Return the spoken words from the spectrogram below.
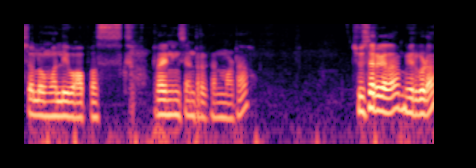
చలో మళ్ళీ వాపస్ ట్రైనింగ్ సెంటర్కి అనమాట చూసారు కదా మీరు కూడా?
